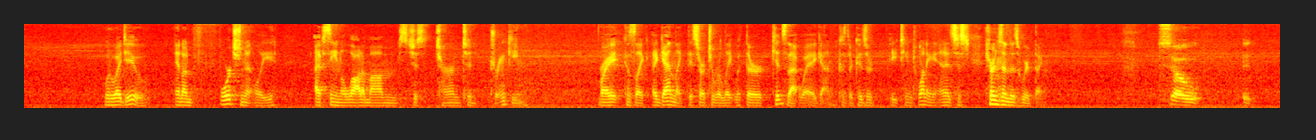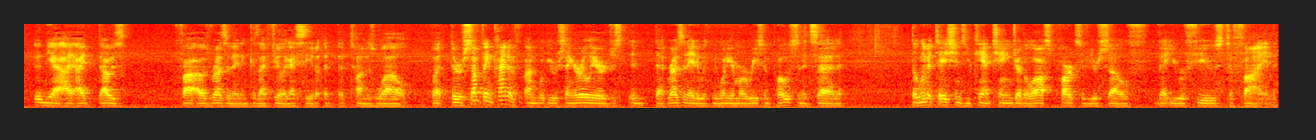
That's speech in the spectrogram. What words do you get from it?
what do I do? And unfortunately, I've seen a lot of moms just turn to drinking. Right? Cuz like again, like they start to relate with their kids that way again because their kids are 18, 20 and it just turns into this weird thing. So yeah, I, I, I was I was resonating because I feel like I see it a, a, ton as well. But there was something kind of on what you were saying earlier, just in, that resonated with me. One of your more recent posts, and it said, "The limitations you can't change are the lost parts of yourself that you refuse to find."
